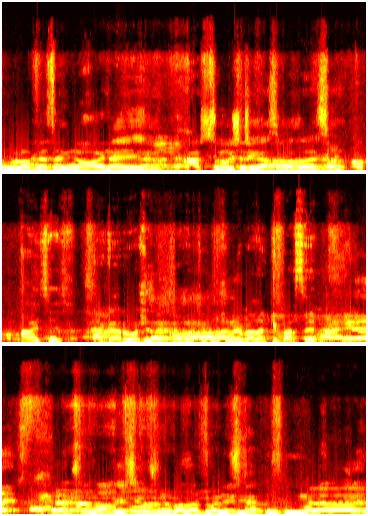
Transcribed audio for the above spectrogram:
এগুলো বেচা কিনে হয় না আটচল্লিশ টাকা আছে বাজার আজকে। আচ্ছা আচ্ছা। কাকা রসুনের খবর কি? রসুনের বাজার কি বাড়ছে? রসুনের দেশি রসুনের বাজার একটু বেশি। কিন্তু কম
